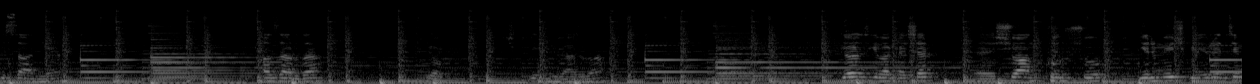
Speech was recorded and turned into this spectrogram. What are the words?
Bir saniye. Pazarda yok. Çiftliğimdi galiba. Gördüğünüz gibi arkadaşlar e, şu an kur şu 23 bin üretim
